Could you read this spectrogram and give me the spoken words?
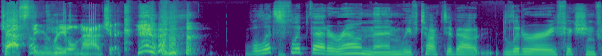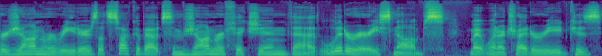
casting Okay. real magic. Well, let's flip that around then. We've talked about literary fiction for genre readers. Let's talk about some genre fiction that literary snobs might want to try to read because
